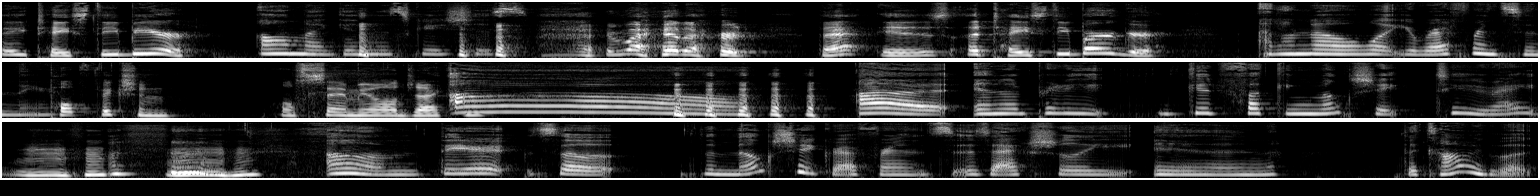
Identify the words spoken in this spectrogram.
a tasty beer. Oh my goodness gracious. In my head, I heard that is a tasty burger. I don't know what you're referencing there. Pulp Fiction. Old Samuel L. Jackson. Oh, uh, and a pretty good fucking milkshake too, right? Mm-hmm. Um, there. So the milkshake reference is actually in the comic book.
